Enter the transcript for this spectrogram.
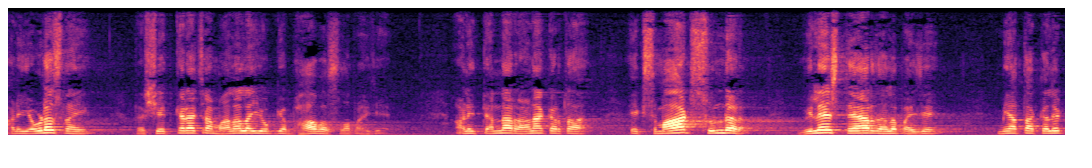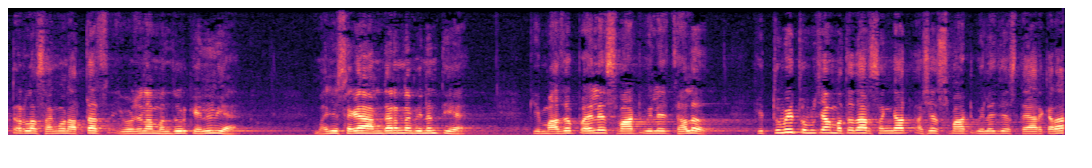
आणि एवढंच नाही तर शेतकऱ्याच्या मालाला योग्य भाव असला पाहिजे. आणि त्यांना राहण्याकरता एक स्मार्ट सुंदर विलेज तयार झालं पाहिजे. मी आता कलेक्टरला सांगून आत्ताच योजना मंजूर केलेली आहे. माझी सगळ्या आमदारांना विनंती आहे. की माझं पहिले स्मार्ट विलेज झालं की तुम्ही तुमच्या मतदारसंघात असे स्मार्ट विलेजेस तयार करा.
